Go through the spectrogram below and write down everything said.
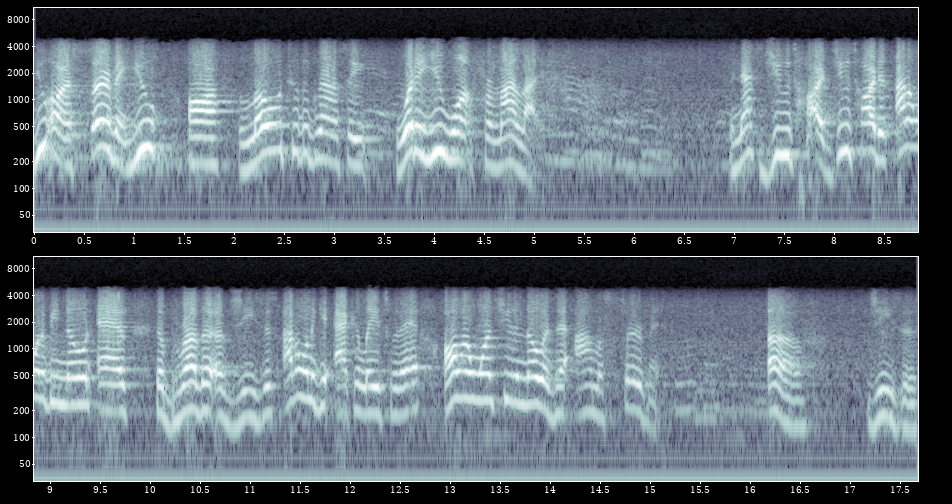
you are a servant. You are low to the ground. Say, what do you want from my life? And that's Jude's heart. Jude's heart is, I don't want to be known as the brother of Jesus. I don't want to get accolades for that. All I want you to know is that I'm a servant of Jesus,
